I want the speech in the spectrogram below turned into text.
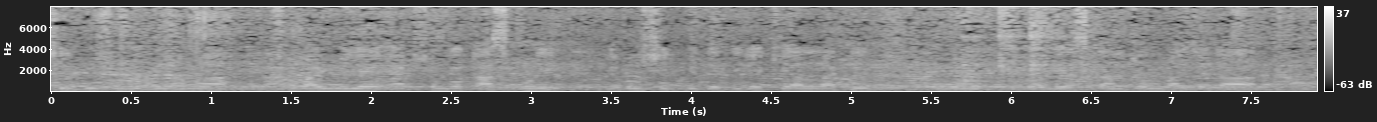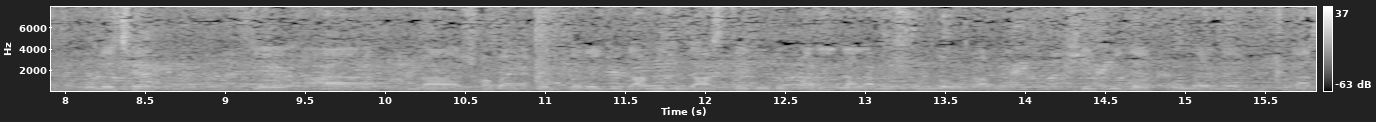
শিল্পী সমিতি আমরা সবাই মিলে একসঙ্গে কাজ করি এবং শিল্পীদের দিকে খেয়াল রাখি এবং ইলিয়াস কাঞ্চন ভাই যেটা বলেছে যে আমরা সবাই একত্রে যদি আমি যদি আসতে যদি পারি, তাহলে আমি সুন্দরভাবে শিল্পীদের কল্যাণে কাজ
